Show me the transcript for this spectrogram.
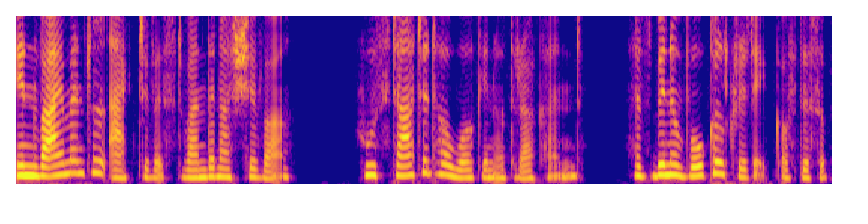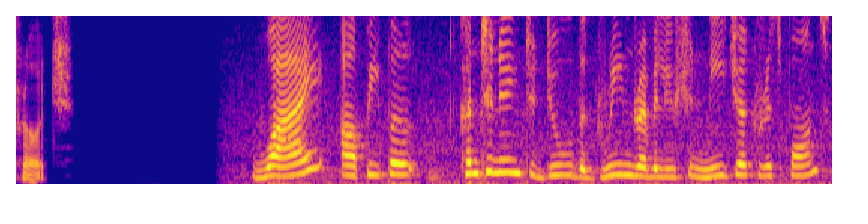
Environmental activist Vandana Shiva, who started her work in Uttarakhand, has been a vocal critic of this approach. Why are people continuing to do the green revolution knee jerk response?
